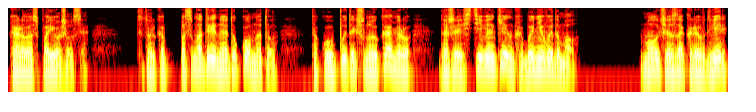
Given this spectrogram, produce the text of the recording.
Карлос поежился. Ты только посмотри на эту комнату. Такую пыточную камеру даже Стивен Кинг бы не выдумал. Молча закрыв дверь,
